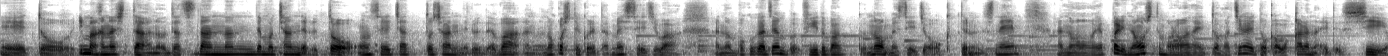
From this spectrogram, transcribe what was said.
えっ、ー、と、今話したあの雑談なんでもチャンネルと音声チャットチャンネルでは、あの残してくれたメッセージは、あの僕が全部フィードバックのメッセージを送ってるんですね。あの、やっぱり直してもらわないと間違いとかわからないですし、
